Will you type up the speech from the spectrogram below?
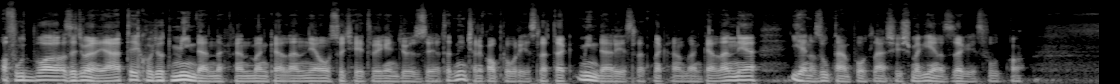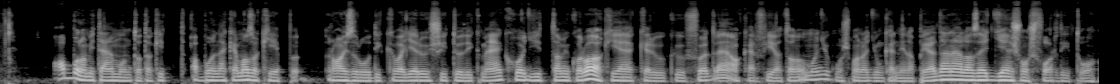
a futball az egy olyan játék, hogy ott mindennek rendben kell lennie ahhoz, hogy hétvégén győzzél. Tehát nincsenek apró részletek, minden részletnek rendben kell lennie. Ilyen az utánpótlás is, meg ilyen az, az egész futball abból, amit elmondtatok itt, abból nekem az a kép rajzolódik, vagy erősítődik meg, hogy itt, amikor valaki elkerül külföldre, akár fiatalon mondjuk, most maradjunk ennél a példánál, az egy ilyen sorsfordító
